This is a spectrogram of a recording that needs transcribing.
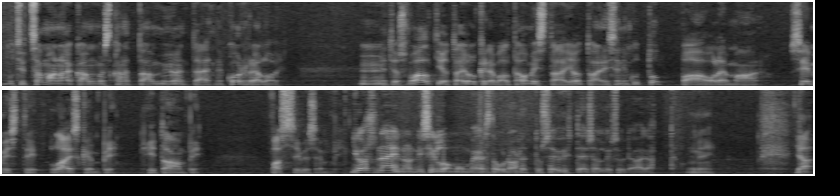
Mutta sitten samaan aikaan mun mielestä kannattaa myöntää, että ne korreloi. Mm. Että jos valtio tai julkinen valta omistaa jotain, niin se niin kuin tuppaa olemaan semisti laiskempi, hitaampi passiivisempi. Jos näin on, niin silloin mun mielestä unohdettu se yhteisöllisyyden ajattelu. Niin. Ja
